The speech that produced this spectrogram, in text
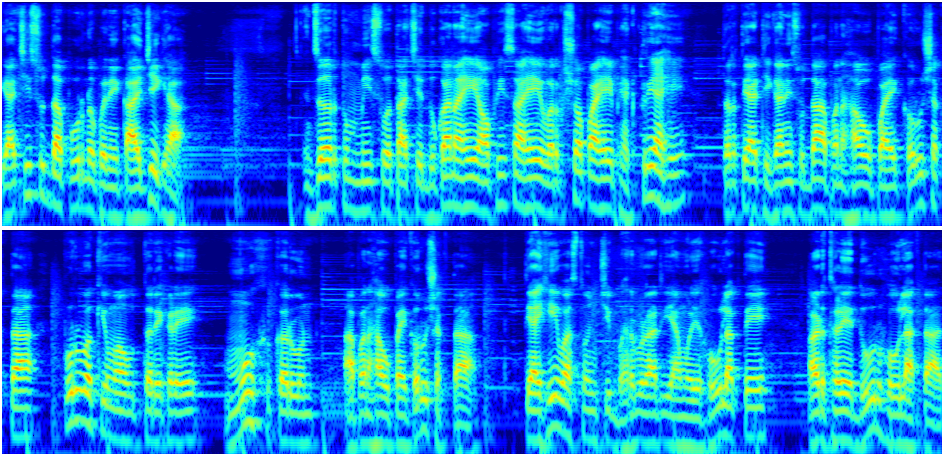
याचीसुद्धा पूर्णपणे काळजी घ्या. जर तुम्ही स्वतःचे दुकान आहे ऑफिस आहे वर्कशॉप आहे फॅक्टरी आहे तर त्या ठिकाणी सुद्धा आपण हा उपाय करू शकता. पूर्व किंवा उत्तरेकडे मुख करून आपण हा उपाय करू शकता. त्याही वस्तूंची भरभराट यामुळे होऊ लागते अडथळे दूर होऊ लागतात.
